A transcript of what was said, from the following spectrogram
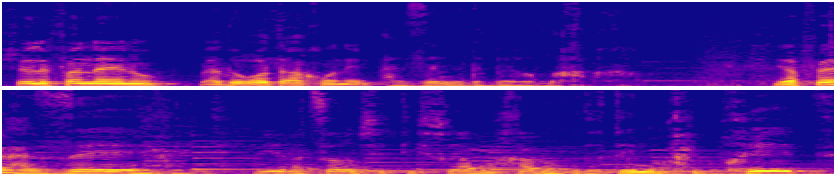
שלפנינו, מהדורות האחרונים. על זה נדבר מחר. יפה. אז אה, יהי רצון שתשרה ברכה בעבודתנו החינוכית.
